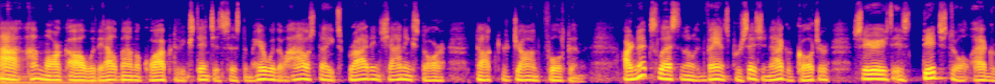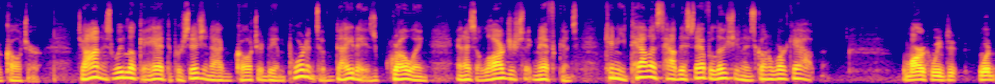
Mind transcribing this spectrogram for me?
Hi, I'm Mark Hall with the Alabama Cooperative Extension System here with Ohio State's bright and shining star, Dr. John Fulton. Our next lesson on Advanced Precision Agriculture series is Digital Agriculture. John, as we look ahead to precision agriculture, the importance of data is growing and has a larger significance. Can you tell us how this evolution is going to work out? Mark, we, what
